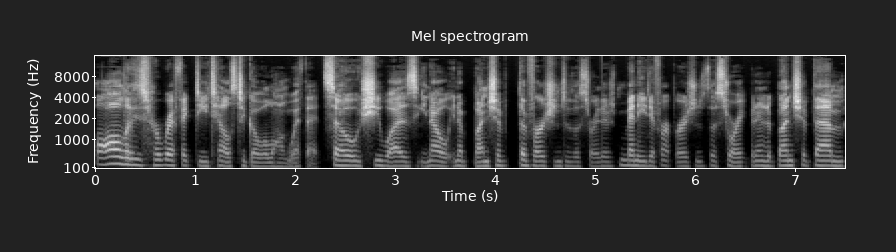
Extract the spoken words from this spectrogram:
all of these horrific details to go along with it. So she was, you know, in a bunch of the versions of the story. There's many different versions of the story, but in a bunch of them,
